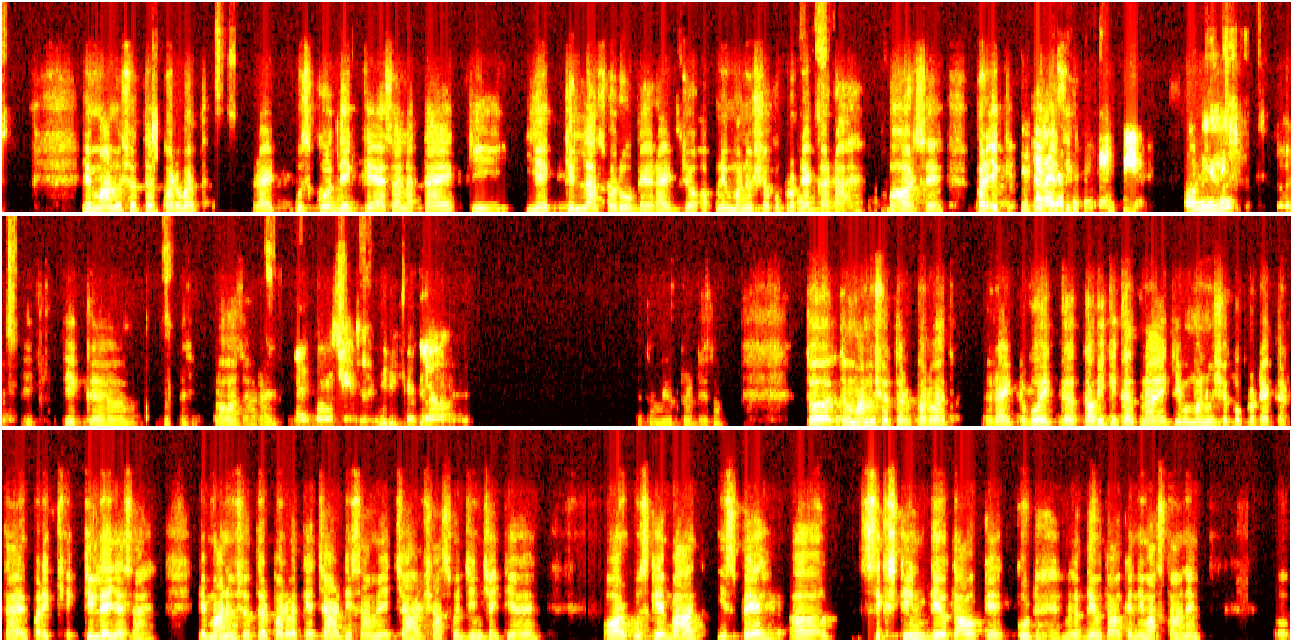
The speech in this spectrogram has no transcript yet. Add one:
ये मानुषोत्तर पर्वत राइट उसको देख के ऐसा लगता है कि ये किला स्वरूप है राइट जो अपने मनुष्य को प्रोटेक्ट कर रहा है बाहर से पर एक एक ऐसी oh, really? एक, एक आवाज़ आ रहा है। तो म्यूट कर देता हूँ। तो तो मानुषोत्तर पर्वत राइट वो एक कवि की कल्पना है कि वो मनुष्य को प्रोटेक्ट करता है पर एक, एक किले जैसा है। ये मानुषोत्तर पर्वत के चार दिशा में चार शाश्वत जिन चैत्य है और उसके बाद इस पे सिक्सटीन देवताओं के कुट है मतलब देवताओं के निवास स्थान है।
